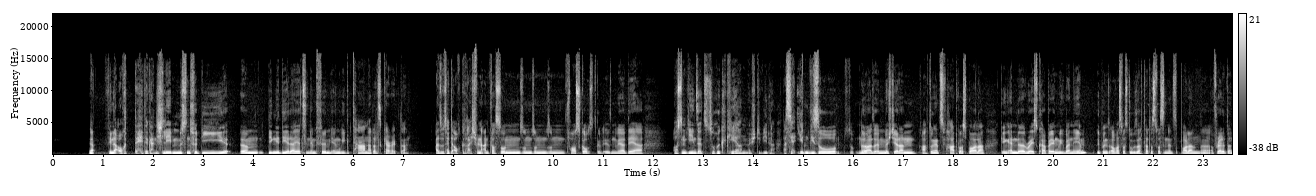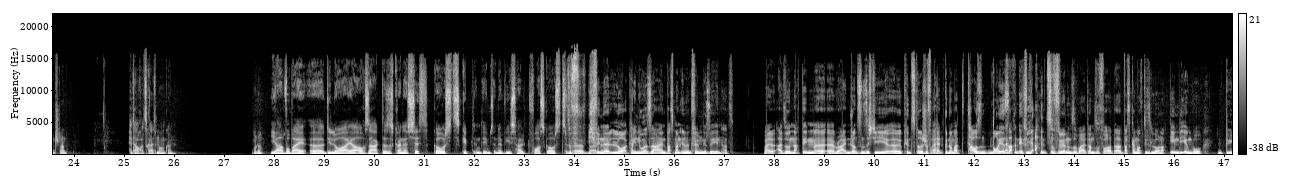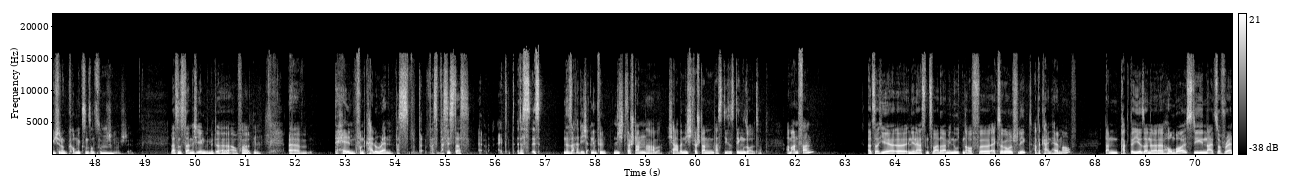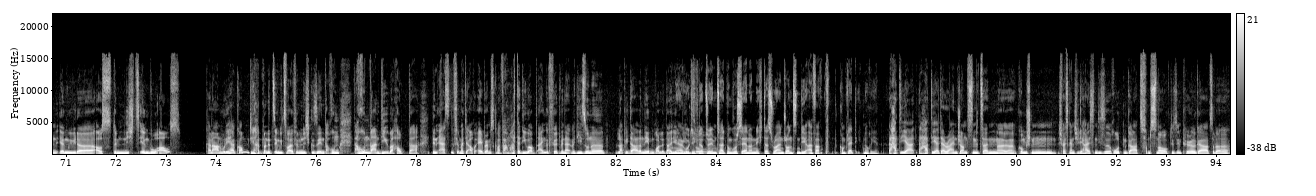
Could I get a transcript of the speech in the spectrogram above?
Finde auch, der hätte gar nicht leben müssen für die ähm, Dinge, die er da jetzt in dem Film irgendwie getan hat als Charakter. Also es hätte auch gereicht, wenn er einfach so ein, so ein, so ein, so ein Force Ghost gewesen wäre, der aus dem Jenseits zurückkehren möchte wieder. Was ja irgendwie so, so ne, also er möchte ja dann, Achtung jetzt, Hardcore-Spoiler, gegen Ende Rays Körper irgendwie übernehmen. Übrigens auch was, was du gesagt hattest, was in den Spoilern äh, auf Reddit dann stand. Hätte auch als Geist machen können. Oder? Ja, wobei äh, die Lore ja auch sagt, dass es keine Sith-Ghosts gibt in dem Sinne, wie es halt Force-Ghosts. Also äh, ich finde, Lore kann nur sein, was man in einem Film gesehen hat. Weil also nachdem äh, äh, Ryan Johnson sich die äh, künstlerische Freiheit genommen hat, tausend neue Sachen irgendwie einzuführen und so weiter und so fort, also was kann man auf diese Lore noch geben, die irgendwo in Büchern und Comics und sonst wo mhm. geschrieben stehen? Lass uns da nicht irgendwie mit äh, aufhalten. Ähm, der Helm von Kylo Ren, was, was, was ist das? Äh, das ist eine Sache, die ich an dem Film nicht verstanden habe. Ich habe nicht verstanden, was dieses Ding sollte. Am Anfang als er hier äh, in den ersten zwei, drei Minuten auf äh, Exegol fliegt, hat er keinen Helm auf. Dann packt er hier seine Homeboys, die Knights of Ren, irgendwie wieder aus dem Nichts irgendwo aus. Keine Ahnung, wo die herkommen. Die hat man jetzt irgendwie zwei Filme nicht gesehen. Warum, warum waren die überhaupt da? Den ersten Film hat ja auch Abrams gemacht. Warum hat er die überhaupt eingeführt, wenn, er, wenn die so eine lapidare Nebenrolle da irgendwie Ja gut, ich so glaube, zu dem Zeitpunkt wusste er noch nicht, dass Ryan Johnson die einfach komplett ignoriert. Da hatte ja, da hatte ja der Ryan Johnson mit seinen äh, komischen, ich weiß gar nicht, wie die heißen, diese roten Guards vom Snoke, diese Imperial Guards oder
